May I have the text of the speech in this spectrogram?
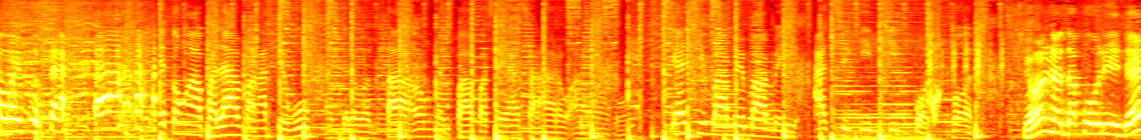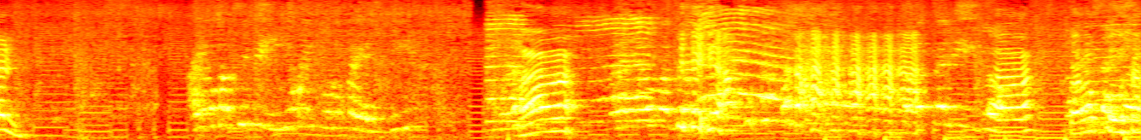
Away puta. Ito nga pala mga tiwuk ang dalawang taong nagpapasaya sa araw-araw ko. Yan si Mame Mame at si Kin Kin Pot Pot. Yun, nadapuli din. Ah, naligo. ah, parang pusa.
